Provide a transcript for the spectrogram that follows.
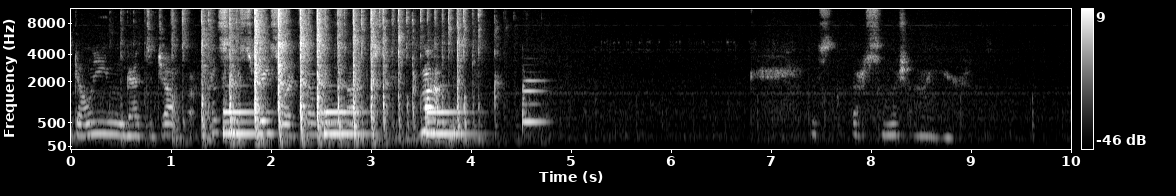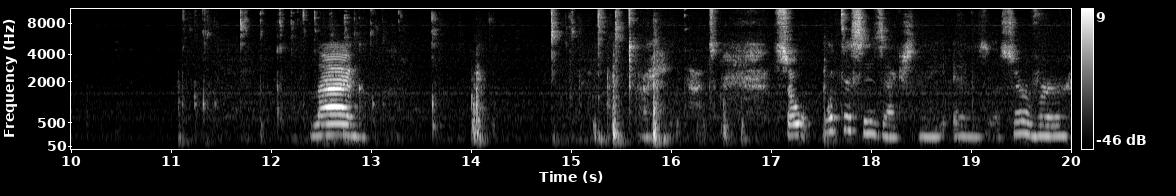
don't even get to jump. This is resort so many times. Come on. This, there's so much iron here. Lag. I hate that. So what this is actually is a server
